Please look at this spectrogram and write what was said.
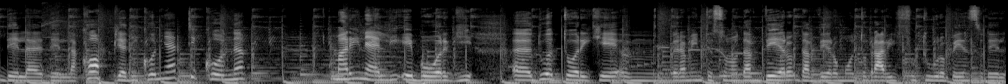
del, della coppia di Cognetti con Marinelli e Borghi eh, due attori che um, veramente sono davvero, davvero molto bravi. Il futuro, penso, del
